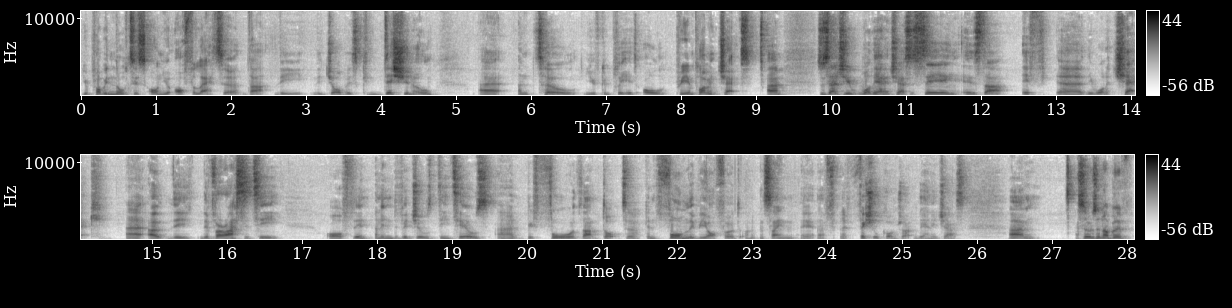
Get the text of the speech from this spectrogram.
you'll probably notice on your offer letter that the the job is conditional uh, until you've completed all pre-employment checks. Um, so essentially, what the NHS is saying is that if uh, they want to check uh, out the the veracity of the, an individual's details uh, before that doctor can formally be offered and sign a, an official contract with the NHS. Um, so there's a number of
